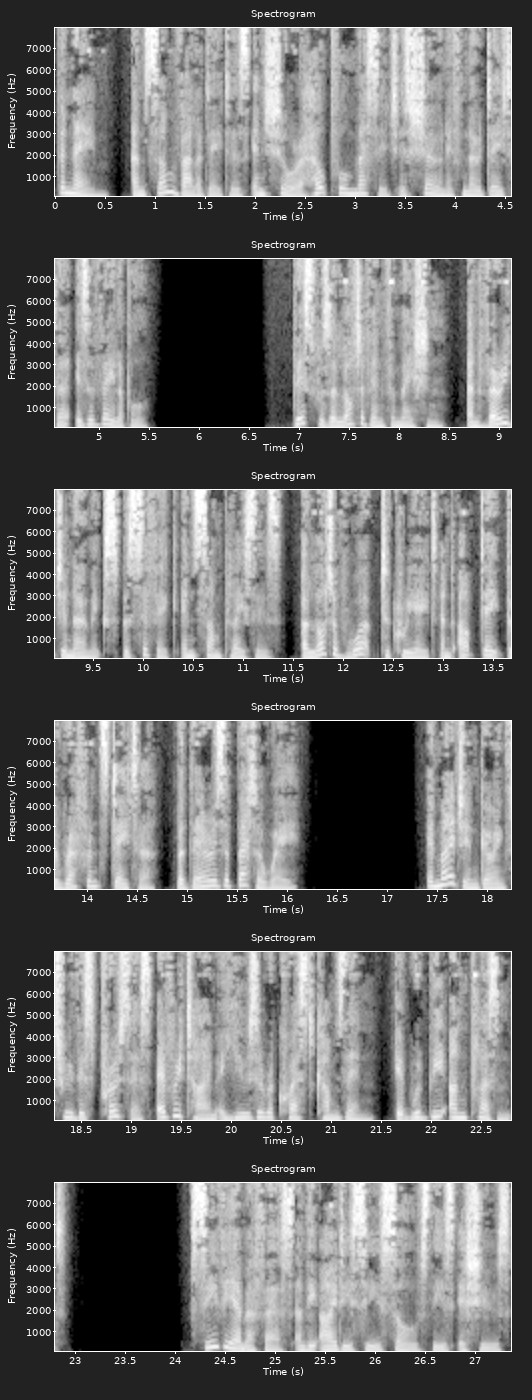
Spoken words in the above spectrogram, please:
the name, and some validators ensure a helpful message is shown if no data is available. This was a lot of information, and very genomics specific in some places, a lot of work to create and update the reference data, but there is a better way, Imagine going through this process every time a user request comes in. It would be unpleasant. CVMFS and the IDC solves these issues.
